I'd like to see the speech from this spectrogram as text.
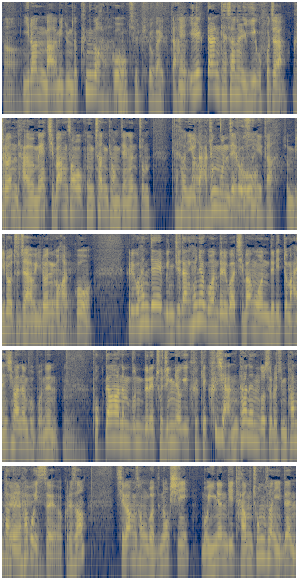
어. 이런 마음이 좀 더 큰것 아, 같고 뭉칠 필요가 있다. 예, 일단 대선을 이기고 보자. 그런 네. 다음에 지방선거 공천 경쟁은 좀 대선 이후 아, 나중 문제로 후순이다. 좀 미뤄두자 이런 네. 것 같고 그리고 현재 민주당 현역 의원들과 지방 의원들이 또 안심하는 부분은 음. 복당하는 분들의 조직력이 그렇게 크지 않다는 것으로 지금 판단을 네. 하고 있어요. 그래서 지방선거든 혹시 뭐 2년 뒤 다음 총선이든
